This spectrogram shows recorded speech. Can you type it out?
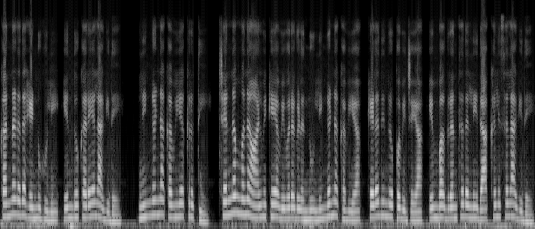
ಕನ್ನಡದ ಹೆಣ್ಣು ಹುಲಿ ಎಂದು ಕರೆಯಲಾಗಿದೆ. ಲಿಂಗಣ್ಣ ಕವಿಯ ಕೃತಿ. ಚೆನ್ನಮ್ಮನ ಆಳ್ವಿಕೆಯ ವಿವರಗಳನ್ನು ಲಿಂಗಣ್ಣ ಕವಿಯ ಕೆಳದಿಂದ್ರೋಪವಿಜಯ ಎಂಬ ಗ್ರಂಥದಲ್ಲಿ ದಾಖಲಿಸಲಾಗಿದೆ.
